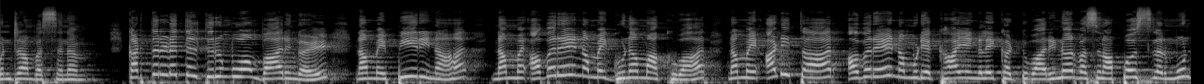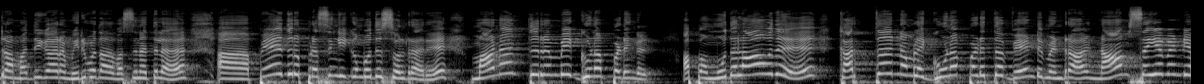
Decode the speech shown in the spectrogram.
ஒன்றாம் வசனம். கர்த்தரிடத்தில் திரும்புவோம் வாருங்கள். நம்மை பீறினார். நம்மை அவரே நம்மை குணமாக்குவார். நம்மை அடித்தார். அவரே நம்முடைய காயங்களை கட்டுவார். இன்னொரு வசனம் அப்போ சிலர் மூன்றாம் அதிகாரம் இருபதாவது வசனத்தில் பேதுரு பிரசங்கிக்கும் போது சொல்கிறாரு மனம் திரும்பி குணப்படுங்கள். அப்போ முதலாவது கர்த்தர் நம்மளை குணப்படுத்த வேண்டும் என்றால் நாம் செய்ய வேண்டிய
